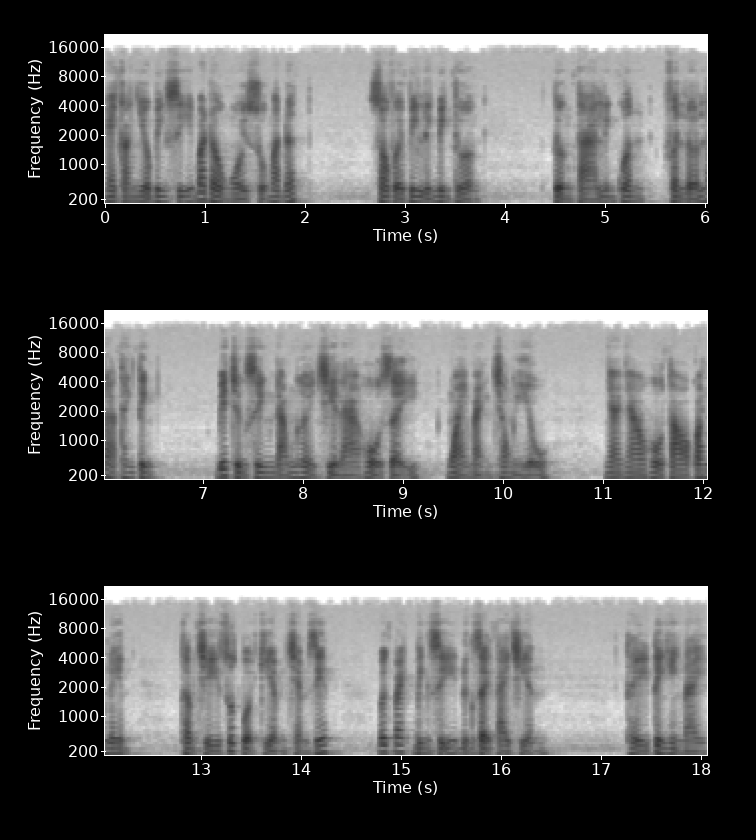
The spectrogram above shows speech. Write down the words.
Ngày càng nhiều binh sĩ bắt đầu ngồi xuống mặt đất. So với binh lính bình thường, Tướng tá lĩnh quân phần lớn là thanh tỉnh, Biết trường sinh đám người chỉ là hổ giấy Ngoài mạnh trong yếu Nhào nhào hồ to quát lên. Thậm chí rút bội kiếm chém giết, Bức bách binh sĩ đứng dậy tái chiến. Thấy tình hình này,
